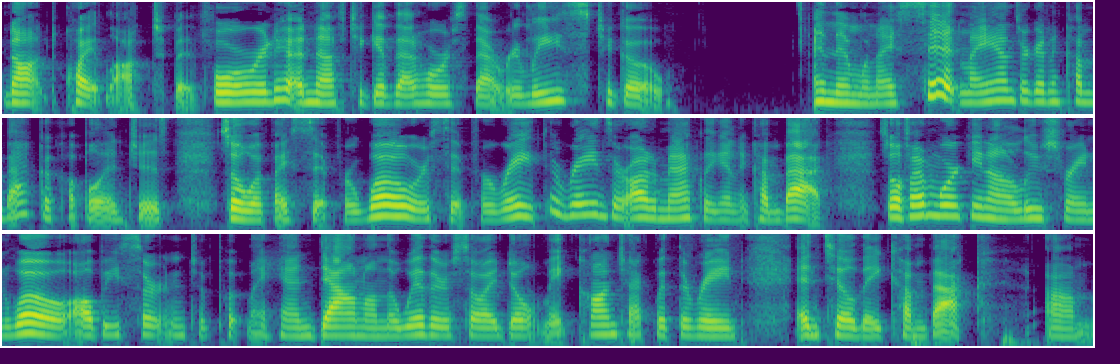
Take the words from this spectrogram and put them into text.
Not quite locked, but forward enough to give that horse that release to go. And then when I sit, my hands are going to come back a couple inches. So if I sit for whoa or sit for rate, the reins are automatically going to come back. So if I'm working on a loose rein whoa, I'll be certain to put my hand down on the wither so I don't make contact with the rein until they come back um,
